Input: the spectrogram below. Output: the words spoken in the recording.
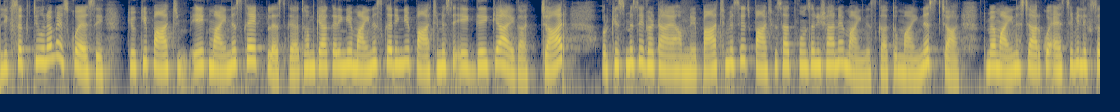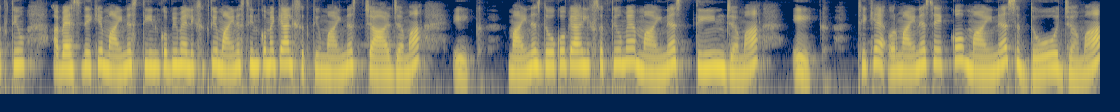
लिख सकती हूँ ना मैं इसको ऐसे? क्योंकि पाँच, एक माइनस का एक प्लस का है तो हम क्या करेंगे? माइनस करेंगे, पाँच में से एक गए क्या आएगा? चार। और किसमें से घटाया हमने? पाँच में से तो पाँच के साथ कौन सा निशान है? माइनस का तो माइनस चार। तो मैं माइनस चार को ऐसे भी लिख सकती हूँ। अब ऐसे देखिए, माइनस तीन को भी मैं लिख सकती हूँ। माइनस तीन को मैं क्या लिख सकती हूँ? माइनस चार जमा एक। माइनस दो को क्या लिख सकती हूँ मैं? माइनस तीन जमा एक। ठीक है? और माइनस एक को माइनस दो जमा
